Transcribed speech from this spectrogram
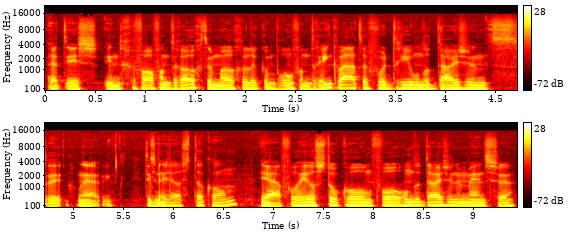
Het is in geval van droogte mogelijk een bron van drinkwater voor 300.000. Eh, nou, Sowieso Stockholm. Ja, voor heel Stockholm, voor honderdduizenden mensen.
